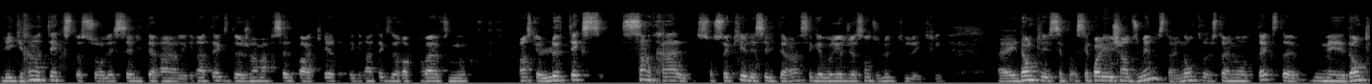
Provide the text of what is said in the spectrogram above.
les grands textes sur l'essai littéraire, les grands textes de Jean-Marcel Paquette, les grands textes de Robert Vigneault. Je pense que le texte central sur ce qu'est l'essai littéraire, c'est Gabriel Giasson du Lutte qui l'a écrit. Euh, et donc, c'est pas, pas les chants du mime, c'est un autre, un autre texte, mais donc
